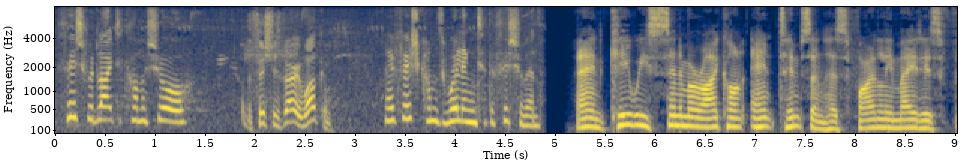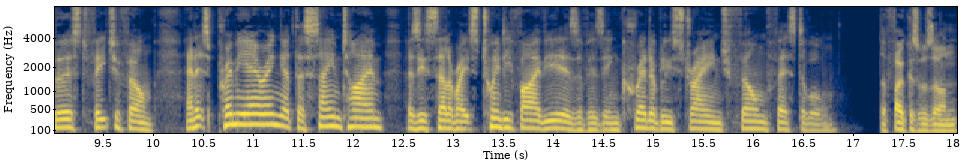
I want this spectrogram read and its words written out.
Fish would like to come ashore. But the fish is very welcome. No fish comes willing to the fisherman. And Kiwi cinema icon Ant Timpson has finally made his first feature film, and it's premiering at the same time as he celebrates 25 years of his incredibly strange film festival. The focus was on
